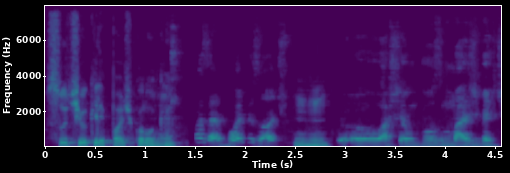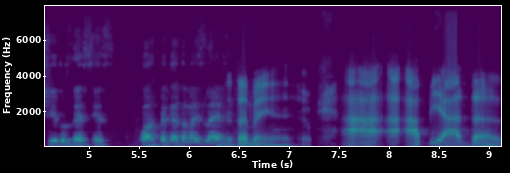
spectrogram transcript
sutil que ele pode colocar. Uhum. Mas é, bom episódio. Uhum. Eu, eu achei um dos mais divertidos desses com a pegada mais leve. Eu também. é. A, a, a piada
